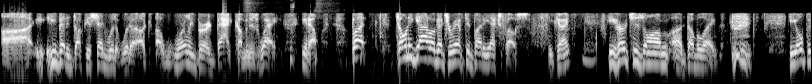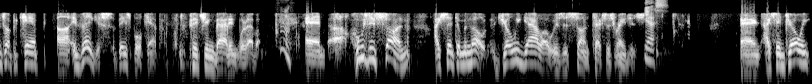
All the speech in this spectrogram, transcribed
Uh, he better duck his head with with a, a whirly bird bat coming his way, you know. But Tony Gallo got drafted by the Expos. Okay, he hurts his arm, uh, double A. he opens up a camp uh, in Vegas, a baseball camp, pitching, batting, whatever. And uh, who's his son? I sent him a note. Joey Gallo is his son, Texas Rangers. Yes. And I said, Joey,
